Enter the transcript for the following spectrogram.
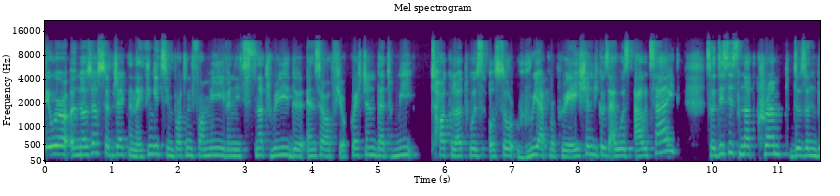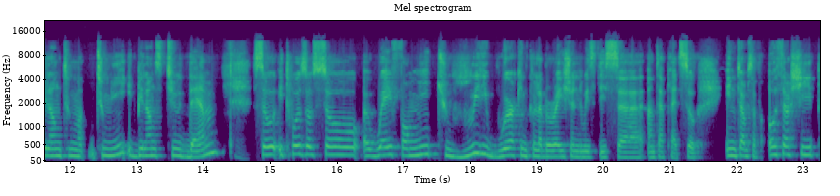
there were another subject, and I think it's important for me, even if it's not really the answer of your question, that we talk a lot was also reappropriation because I was outside. So this is not Krump doesn't belong to to me; it belongs to them. So it was also a way for me to really work in collaboration with this uh, interpret. So in terms of authorship,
